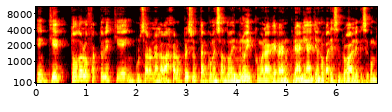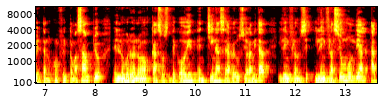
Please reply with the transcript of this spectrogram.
En que todos los factores que impulsaron a la baja los precios están comenzando a disminuir, como la guerra en Ucrania ya no parece probable que se convierta en un conflicto más amplio, el número de nuevos casos de COVID en China se ha reducido a la mitad y la, y la inflación mundial a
